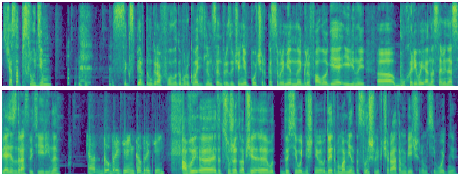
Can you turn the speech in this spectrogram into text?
сейчас обсудим с экспертом-графологом, руководителем Центра изучения почерка «Современная графология» Ириной э, Бухаревой. Она с нами на связи. Здравствуйте, Ирина. А, Добрый день, добрый день. А вы э, этот сюжет вообще э, вот до сегодняшнего, до этого момента слышали? Вчера, там, вечером, сегодня?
